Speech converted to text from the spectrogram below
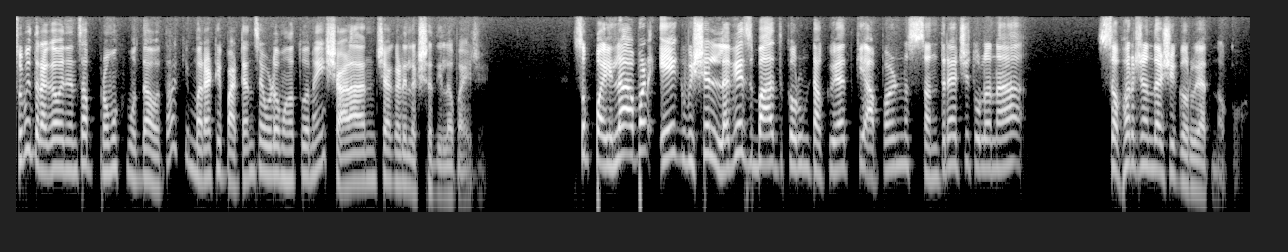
सुमित राघवन यांचा प्रमुख मुद्दा होता की मराठी पाट्यांचं एवढं महत्त्व नाही शाळांच्याकडे लक्ष दिलं पाहिजे. सो पहिला आपण एक विषय लगेच बाद करून टाकूयात की आपण संत्र्याची तुलना सफरचंदाशी करूयात नको.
